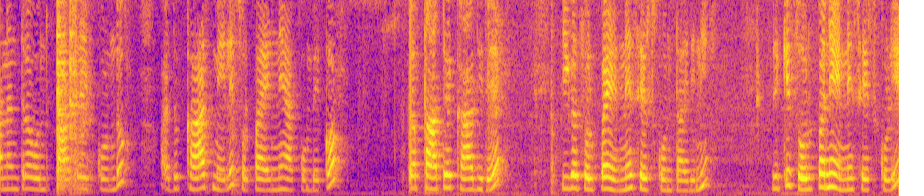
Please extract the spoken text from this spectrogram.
ಆನಂತರ ಒಂದು ಪಾತ್ರೆ ಇಟ್ಕೊಂಡು ಅದು ಕಾದ ಮೇಲೆ ಸ್ವಲ್ಪ ಎಣ್ಣೆ ಹಾಕ್ಕೊಬೇಕು. ಈಗ ಪಾತ್ರೆ ಕಾದಿದೆ. ಈಗ ಸ್ವಲ್ಪ ಎಣ್ಣೆ ಸೇರಿಸ್ಕೊತಾ ಇದ್ದೀನಿ. ಇದಕ್ಕೆ ಸ್ವಲ್ಪನೇ ಎಣ್ಣೆ ಸೇರಿಸ್ಕೊಳ್ಳಿ.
